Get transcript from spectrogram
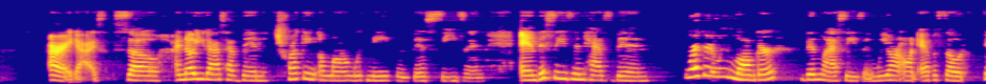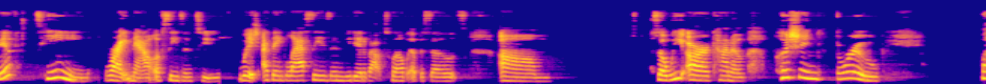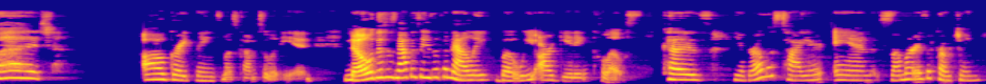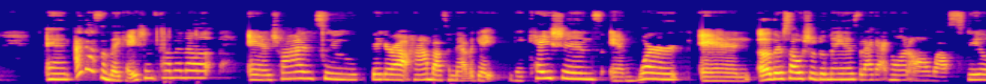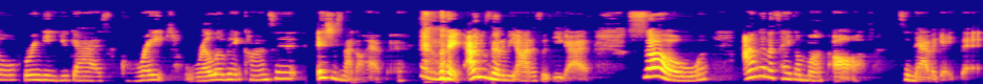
All right, guys. So I know you guys have been trucking along with me through this season, and this season has been recordly longer than last season. We are on episode 15 right now of season two, which I think last season we did about 12 episodes. Um, so we are kind of pushing through, but all great things must come to an end. No, this is not the season finale, but we are getting close. Cause your girl is tired and summer is approaching and I got some vacations coming up and trying to figure out how I'm about to navigate vacations and work and other social demands that I got going on while still bringing you guys great, relevant content. It's just not gonna happen. like, I'm just gonna be honest with you guys. So I'm going to take a month off to navigate that,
